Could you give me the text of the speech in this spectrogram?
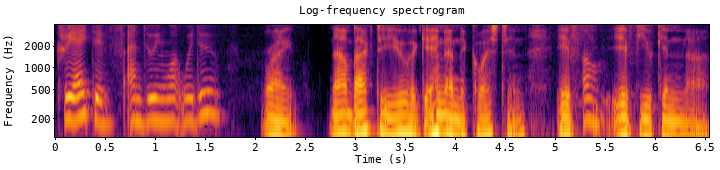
creative and doing what we do. Right. Now back to you again and the question. If oh. if you can uh,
